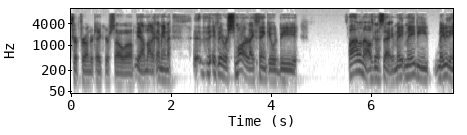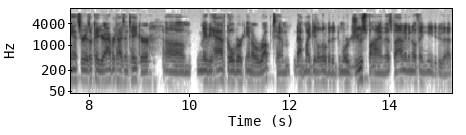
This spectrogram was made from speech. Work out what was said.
trip for Undertaker. So uh, yeah, I'm not. I mean, if they were smart, I think it would be. I don't know. I was gonna say may, maybe maybe the answer is okay. You're advertising Taker. Um, maybe have Goldberg interrupt him. That might get a little bit more juice behind this, but I don't even know if they need to do that.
